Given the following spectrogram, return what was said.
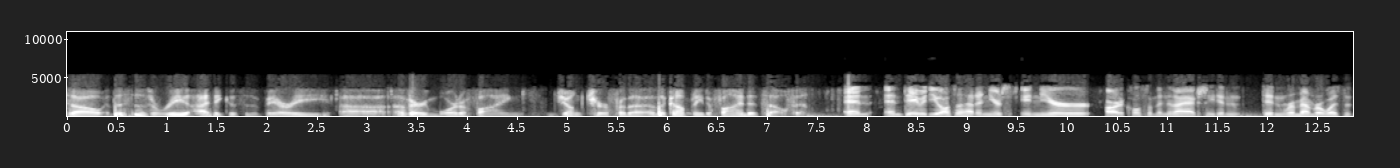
So this is real i think this is a very uh a very mortifying juncture for the the company to find itself in. And and David, you also had in your in your article something that I actually didn't didn't remember was that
